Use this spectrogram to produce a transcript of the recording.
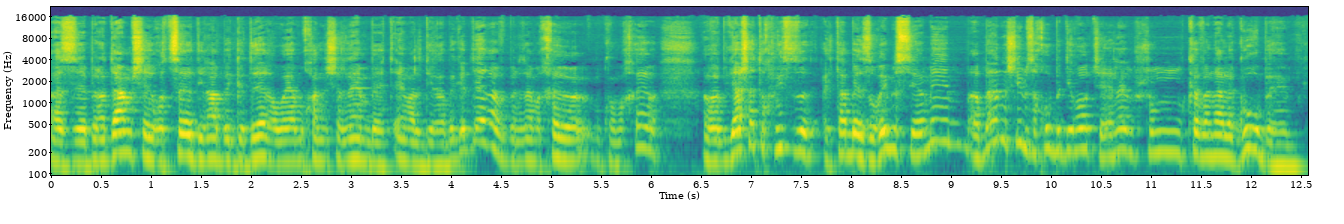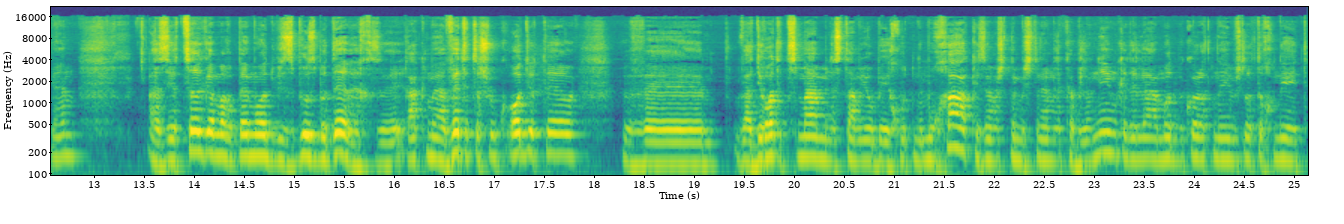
אז אה, בן אדם שרוצה דירה בגדרה, הוא היה מוכן לשלם בהתאם על דירה בגדרה, ובן אדם אחר במקום אחר. אבל בגלל שהתוכנית הזאת הייתה באזורים מסוימים, הרבה אנשים זכו בדירות שאין להם שום כוונה לגור בהם, כן? אז יוצר גם הרבה מאוד בזבוז בדרך. זה רק מעוות את השוק עוד יותר, ו... והדירות עצמן מן הסתם יהיו באיכות נמוכה, כי זה מה שאתם משתלם לקבלנים כדי לעמוד בכל התנאים של התוכנית.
